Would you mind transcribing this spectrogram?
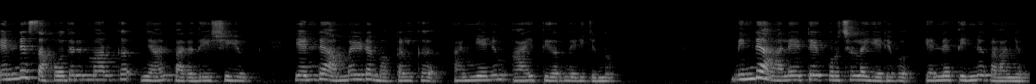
എന്റെ സഹോദരന്മാർക്ക് ഞാൻ പരദേശിയും എന്റെ അമ്മയുടെ മക്കൾക്ക് അന്യനും ആയി തീർന്നിരിക്കുന്നു. നിന്റെ ആലയത്തെക്കുറിച്ചുള്ള എരിവ് എന്നെ തിന്നുകളഞ്ഞു.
